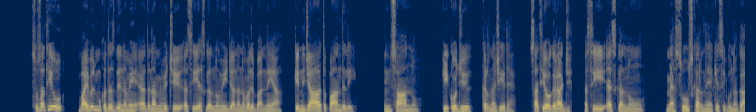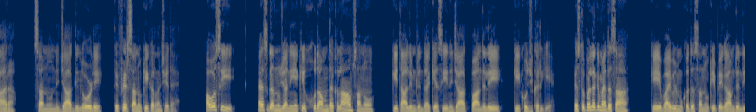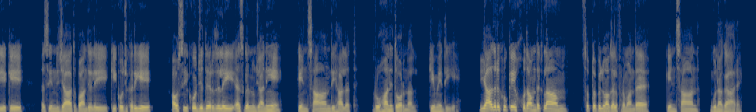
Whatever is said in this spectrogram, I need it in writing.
ਸੋ ਸਾਥੀਓ, ਬਾਈਬਲ ਮੁਕੱਦਸ ਦੇ ਨਵੇਂ ਏਧਨਾਮੇ ਵਿੱਚ ਅਸੀਂ ਇਸ ਗੱਲ ਨੂੰ ਵੀ ਜਾਣਨ ਵਾਲੇ ਬਣਨੇ ਆ ਕਿ ਨਿਜਾਤ ਪਾਉਣ ਦੇ ਲਈ ਇਨਸਾਨ ਨੂੰ ਕੀ ਕੁਝ ਕਰਨਾ ਚਾਹੀਦਾ ਹੈ। ਸਾਥੀਓ ਅਗਰ ਅੱਜ ਅਸੀਂ ਇਸ ਗੱਲ ਨੂੰ ਮਹਿਸੂਸ ਕਰਨੇ ਆ ਕਿ ਅਸੀਂ ਗੁਨਾਹਗਾਰ ਆ ਸਾਨੂੰ ਨਿਜਾਤ ਦੀ ਲੋੜ ਹੈ ਤੇ ਫਿਰ ਸਾਨੂੰ ਕੀ ਕਰਨਾ ਚਾਹੀਦਾ ਹੈ ਆਓ ਅਸੀਂ ਇਸ ਗੱਲ ਨੂੰ ਜਾਣੀਏ ਕਿ ਖੁਦਾਵੰਦ ਦਾ ਕਲਾਮ ਸਾਨੂੰ ਕੀ تعلیم ਦਿੰਦਾ ਹੈ ਕਿ ਅਸੀਂ ਨਿਜਾਤ ਪਾਉਣ ਦੇ ਲਈ ਕੀ ਕੁਝ ਕਰੀਏ ਇਸ ਤੋਂ ਪਹਿਲਾਂ ਕਿ ਮੈਂ ਦੱਸਾਂ ਕਿ ਬਾਈਬਲ ਮੁਕੱਦਸ ਸਾਨੂੰ ਕੀ ਪੈਗਾਮ ਦਿੰਦੀ ਹੈ ਕਿ ਅਸੀਂ ਨਿਜਾਤ ਪਾਉਣ ਦੇ ਲਈ ਕੀ ਕੁਝ ਕਰੀਏ ਆਓ ਅਸੀਂ ਕੁਝ ਦੇਰ ਦੇ ਲਈ ਇਸ ਗੱਲ ਨੂੰ ਜਾਣੀਏ ਕਿ ਇਨਸਾਨ ਦੀ ਹਾਲਤ ਰੂਹਾਨੀ ਤੌਰ 'ਤੇ ਕਿਵੇਂ ਦੀ ਹੈ ਯਾਦ ਰੱਖੋ ਕਿ ਖੁਦਾਵੰਦ ਦਾ ਕਲਾਮ ਸਭ ਤੋਂ ਪਹਿਲਾਂ ਗੱਲ ਫਰਮਾਂਦਾ ਹੈ ਕਿ ਇਨਸਾਨ ਗੁਨਾਹਗਾਰ ਹੈ।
